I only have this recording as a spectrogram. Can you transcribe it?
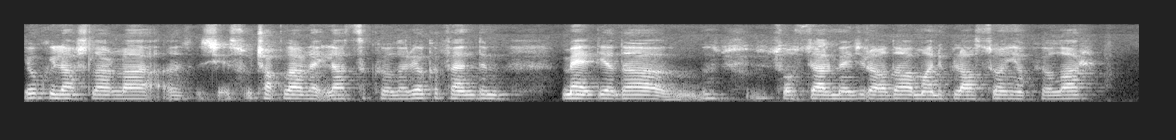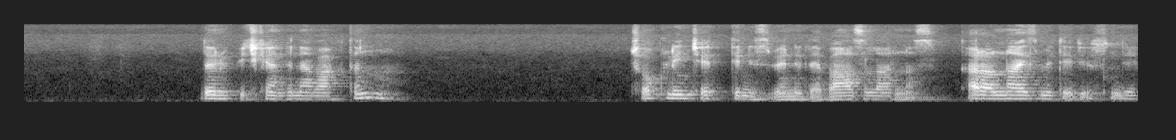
yok ilaçlarla, şey, uçaklarla ilaç sıkıyorlar. Yok efendim medyada, sosyal mecrada manipülasyon yapıyorlar. Dönüp hiç kendine baktın mı? Çok linç ettiniz beni de bazılarınız. Karanlığa hizmet ediyorsun diye.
